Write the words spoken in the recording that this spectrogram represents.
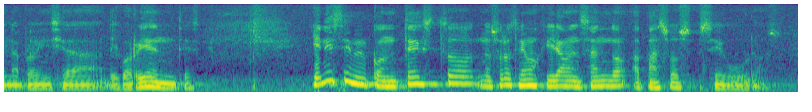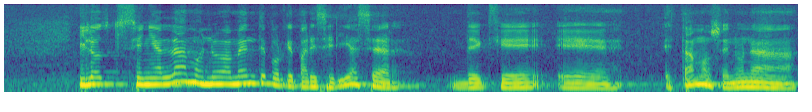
en la provincia de Corrientes. Y en ese contexto nosotros tenemos que ir avanzando a pasos seguros. Y lo señalamos nuevamente porque parecería ser de que eh, estamos en una,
